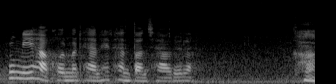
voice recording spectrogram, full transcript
พ รุ่งนี้หาคนมาแทนให้ทันตอนเช้าด้วยล่ะ ค่ะ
